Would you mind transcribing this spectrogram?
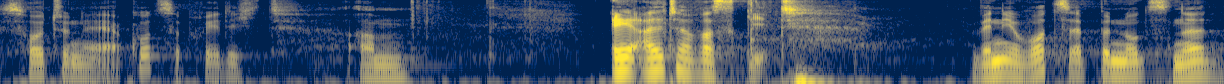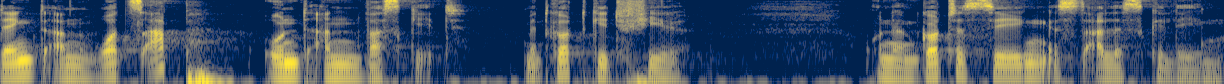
Ist heute eine eher kurze Predigt. Ähm, ey, Alter, was geht? Wenn ihr WhatsApp benutzt, ne, denkt an WhatsApp und an was geht. Mit Gott geht viel. Und an Gottes Segen ist alles gelegen.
